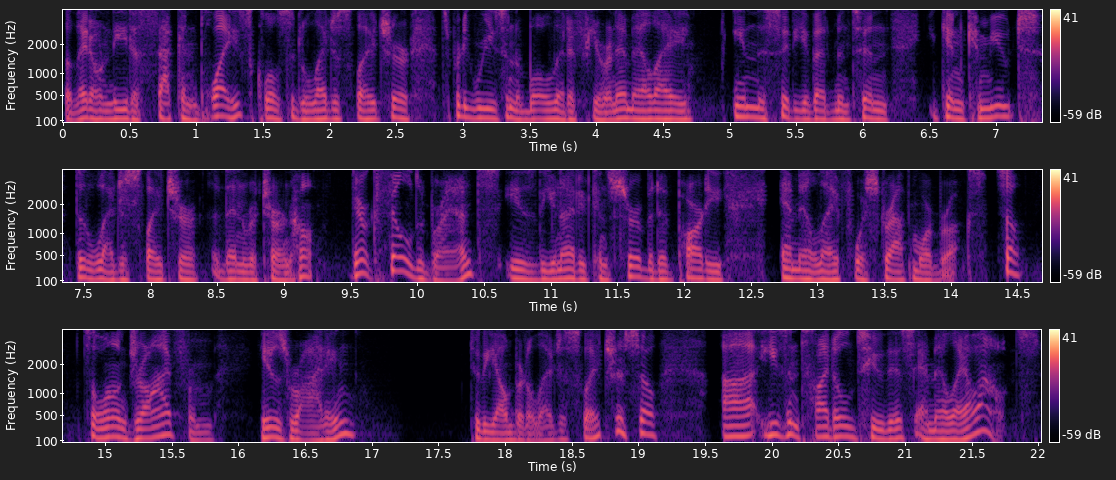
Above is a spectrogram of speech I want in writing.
So they don't need a second place closer to legislature. It's pretty reasonable that if you're an MLA in the city of Edmonton, you can commute to the legislature, then return home. Derek Fildebrandt is the United Conservative Party MLA for Strathmore Brooks. So it's a long drive from his riding to the Alberta legislature. So uh, he's entitled to this MLA allowance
